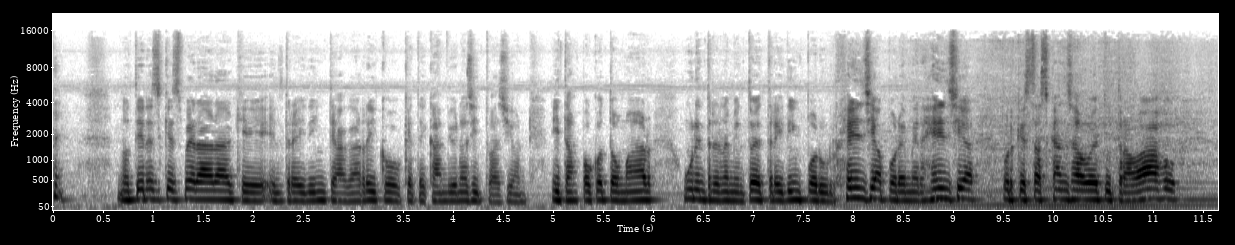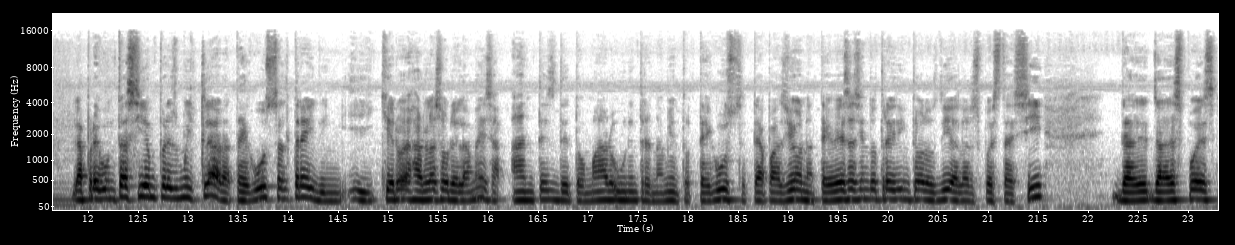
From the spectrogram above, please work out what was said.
No tienes que esperar a que el trading te haga rico o que te cambie una situación. Ni tampoco tomar un entrenamiento de trading por urgencia, por emergencia, porque estás cansado de tu trabajo, la pregunta siempre es muy clara, ¿te gusta el trading? Y quiero dejarla sobre la mesa antes de tomar un entrenamiento. ¿Te gusta? ¿Te apasiona? ¿Te ves haciendo trading todos los días? La respuesta es sí. Ya, después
